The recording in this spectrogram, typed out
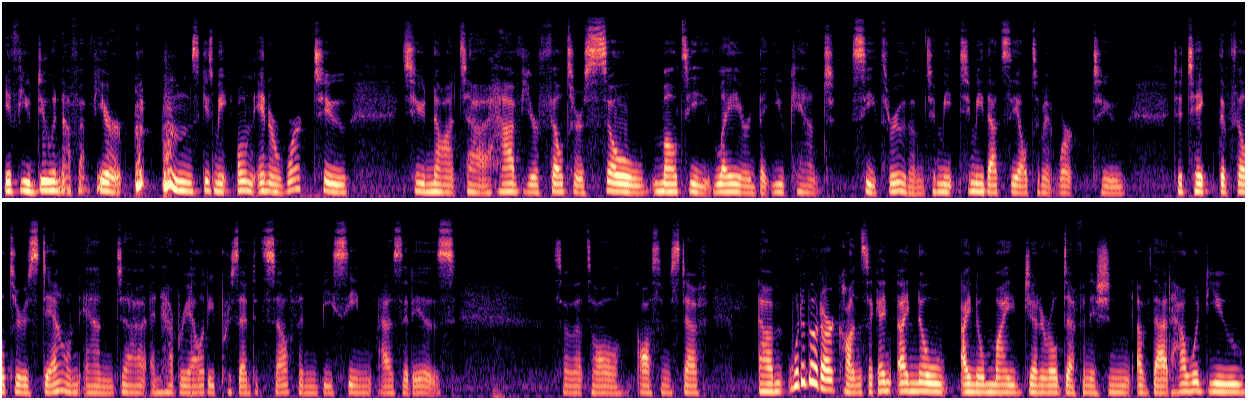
if you do enough of your excuse me own inner work to to not uh, have your filters so multi-layered that you can't see through them. To me, to me, that's the ultimate work to to take the filters down and uh, and have reality present itself and be seen as it is. So that's all awesome stuff. Um, what about archons? Like I, I know I know my general definition of that. How would you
